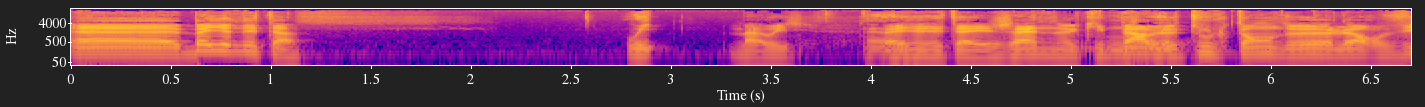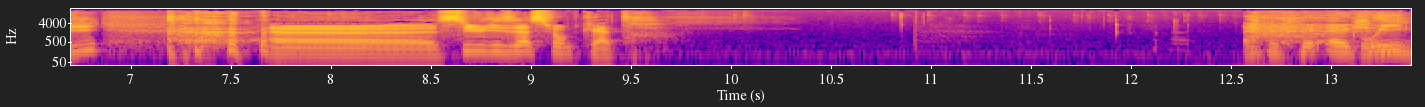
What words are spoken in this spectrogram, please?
Euh, Bayonetta. Oui. Bah oui. Ah oui. Bayonetta et Jeanne qui parlent tout le temps de leur vie. euh, Civilisation 4. avec Oui,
